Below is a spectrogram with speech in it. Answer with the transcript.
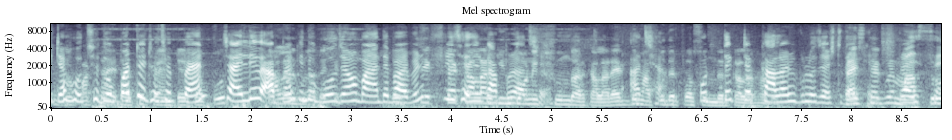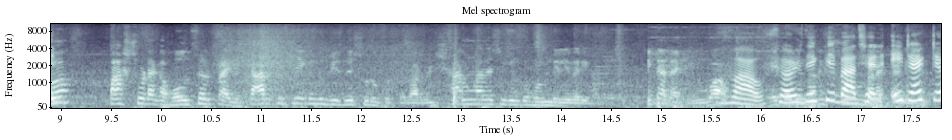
এটা হচ্ছে দোপাট্টা এটা হচ্ছে প্যান্ট। চাইলে আপনারা কিন্তু গোল জামা বানাতে পারবেন ফ্রি সাইজের কাপড় আছে। অনেক সুন্দর কালার একদম আচ্ছা আপনাদের পছন্দের কালার প্রত্যেকটা কালারগুলো জাস্ট প্রাইস থাকবে মাত্র পাঁচশো টাকা হোলসেল প্রাইসে চার পিস নিয়ে কিন্তু বিজনেস শুরু করতে পারবেন। বাংলাদেশে কিন্তু হোম ডেলিভারি হবে। এটা দেখেন ওয়াও ওয়াও শর্ট দেখতে পাচ্ছেন। এটা একটা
